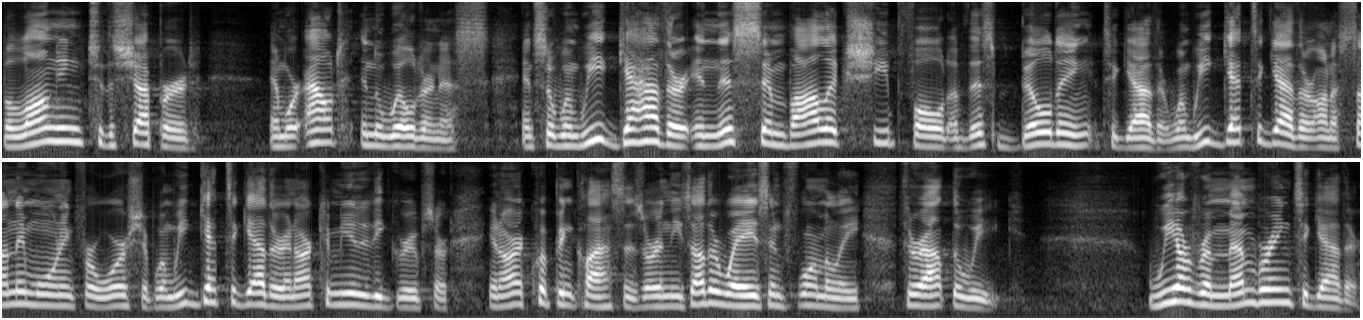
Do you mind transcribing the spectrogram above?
belonging to the shepherd and we're out in the wilderness. And so when we gather in this symbolic sheepfold of this building together, when we get together on a Sunday morning for worship, when we get together in our community groups or in our equipping classes or in these other ways informally throughout the week, we are remembering together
